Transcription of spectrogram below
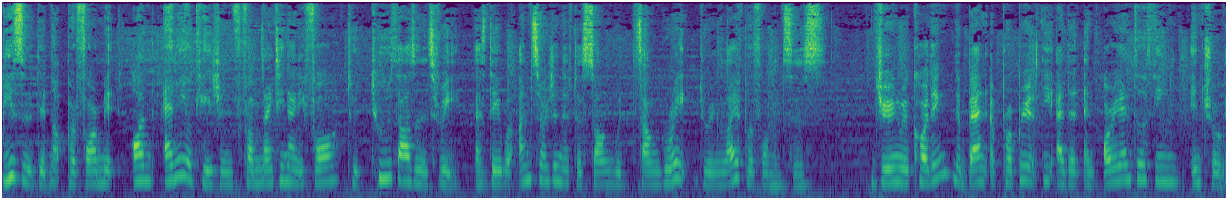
B'z did not perform it on any occasion from 1994 to 2003, as they were uncertain if the song would sound great during live performances. During recording, the band appropriately added an Oriental themed intro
